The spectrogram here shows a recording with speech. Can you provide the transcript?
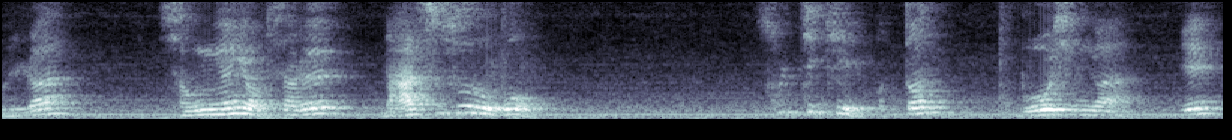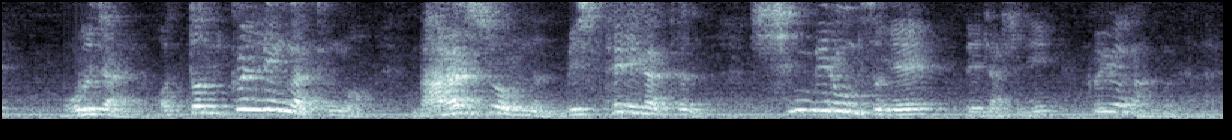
우리가 성령의 역사를 나 스스로도 솔직히 어떤 무엇인가에 모르잖아요. 어떤 끌림 같은 거, 말할 수 없는 미스테리 같은 신비로움 속에 내 자신이 끌려간 거잖아요.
